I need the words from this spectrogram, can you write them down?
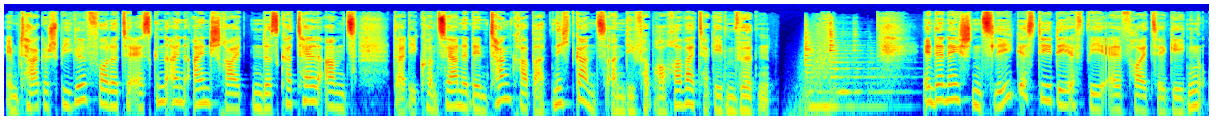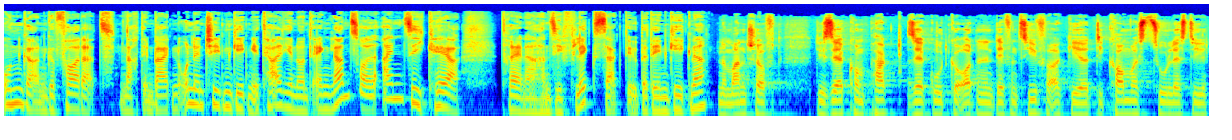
Im Tagesspiegel forderte Esken ein Einschreiten des Kartellamts, da die Konzerne den Tankrabatt nicht ganz an die Verbraucher weitergeben würden. In der Nations League ist die DFB 11 heute gegen Ungarn gefordert. Nach den beiden Unentschieden gegen Italien und England soll ein Sieg her. Trainer Hansi Flick sagte über den Gegner. Eine Mannschaft, die sehr kompakt, sehr gut geordnet in Defensive agiert, die kaum was zulässt, die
